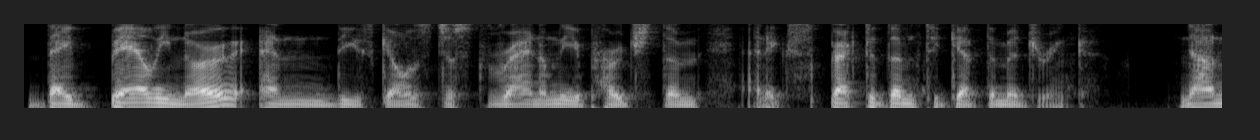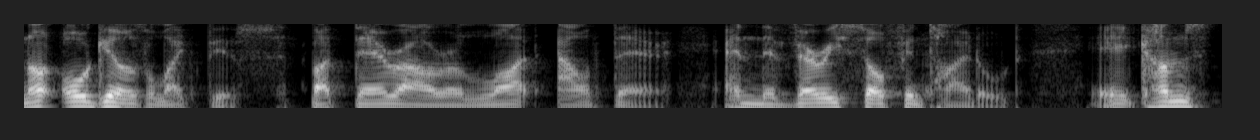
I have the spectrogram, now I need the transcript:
they barely know and these girls just randomly approached them and expected them to get them a drink. Now, not all girls are like this, but there are a lot out there and they're very self entitled. It comes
